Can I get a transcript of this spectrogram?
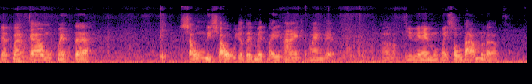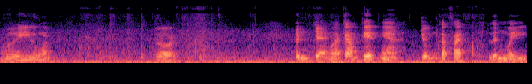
các bác cao 1m66 à, cho tới 1m72 mang đẹp. Đó, như em 1m68 là vừa y luôn á. Rồi tình trạng là cam kết nha chuẩn cấp phát lính Mỹ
